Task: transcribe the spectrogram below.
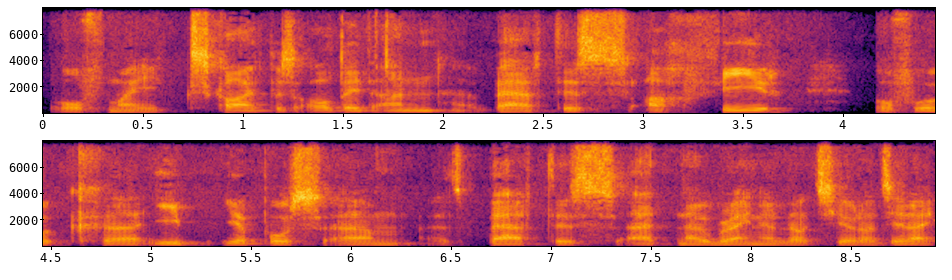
of my Skype is altyd aan bertus84 of ook uh, e-pos um is bertus@nobrainer.co.za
